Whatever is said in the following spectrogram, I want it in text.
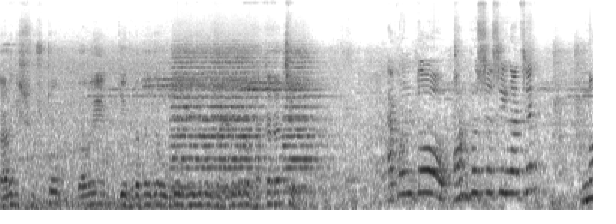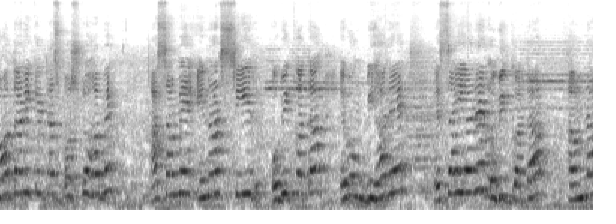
তারা কি সুষ্ঠুভাবে যে ভোটার উদ্যোগ নিয়ে সেটা ধাক্কা খাচ্ছে? এখন তো অন প্রসেসিং আছে ন তারিখ এটা স্পষ্ট হবে। আসামে এনআরসির অভিজ্ঞতা এবং বিহারে এসআইআরের অভিজ্ঞতা। আমরা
